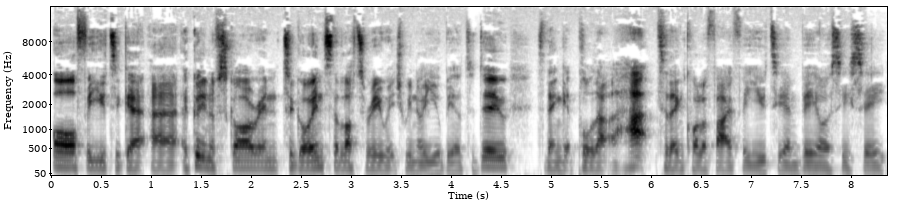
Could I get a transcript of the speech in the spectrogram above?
or for you to get a, a, good enough scoring to go into the lottery, which we know you'll be able to do, to then get pulled out a hat to then qualify for UTMB OCC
